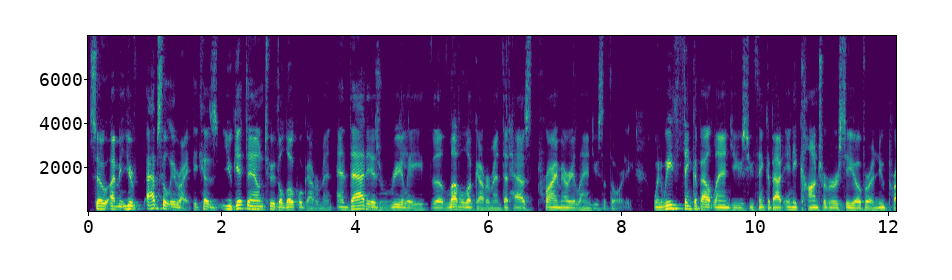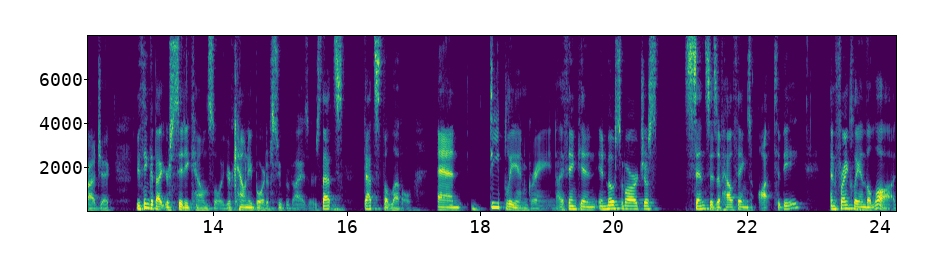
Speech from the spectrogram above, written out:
So, I mean, you're absolutely right because you get down to the local government, and that is really the level of government that has primary land use authority. When we think about land use, you think about any controversy over a new project, you think about your city council, your county board of supervisors. That's that's the level. And deeply ingrained, I think, in, in most of our just senses of how things ought to be and frankly in the law,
